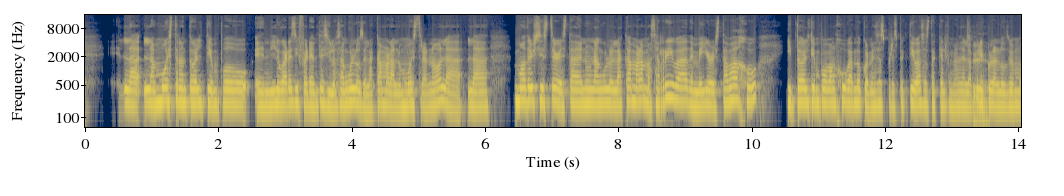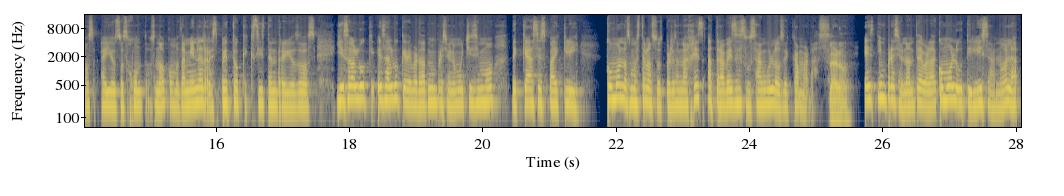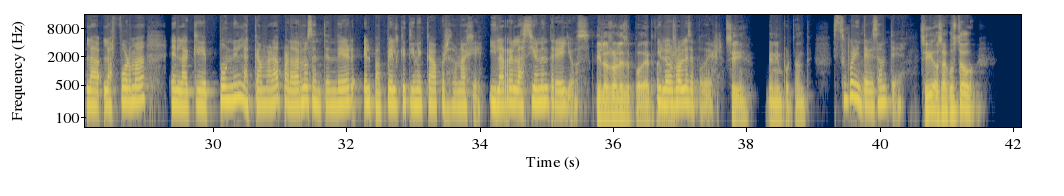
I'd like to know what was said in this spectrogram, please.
la, la muestran todo el tiempo en lugares diferentes y los ángulos de la cámara lo muestran, ¿no? La, la Mother Sister está en un ángulo de la cámara más arriba, The Mayor está abajo y todo el tiempo van jugando con esas perspectivas hasta que al final de la película los vemos a ellos dos juntos, ¿no? Como también el respeto que existe entre ellos dos. Y es algo que, es algo que de verdad me impresionó muchísimo de qué hace Spike Lee. Cómo nos muestran sus personajes a través de sus ángulos de cámaras. Claro. Es impresionante, de verdad, cómo lo utiliza, ¿no? La, la, la forma en la que pone la cámara para darnos a entender el papel que tiene cada personaje y la relación entre ellos. Y los roles de poder también. Y los roles de poder. Sí, bien importante. Súper interesante. Sí, o sea, justo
